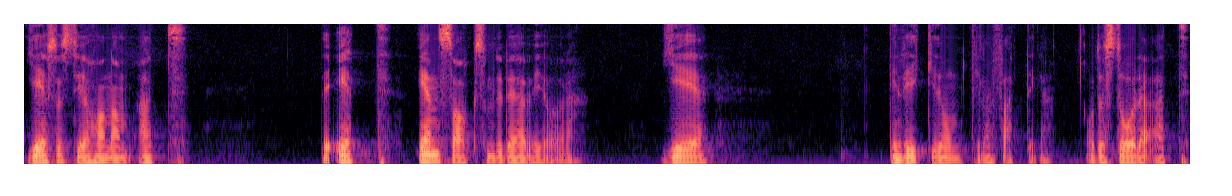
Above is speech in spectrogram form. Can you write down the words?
Jesus till honom att det är ett, en sak som du behöver göra. Ge din rikedom till de fattiga. Och då står det att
